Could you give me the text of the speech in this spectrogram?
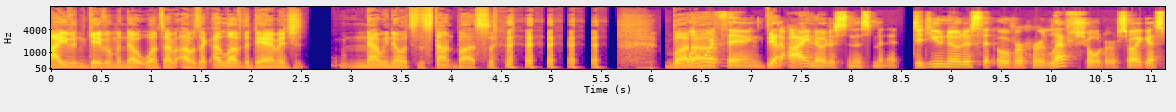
I even gave him a note once. I, I was like, I love the damage. Now we know it's the stunt bus. but one uh, more thing yeah. that I noticed in this minute. Did you notice that over her left shoulder, so I guess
